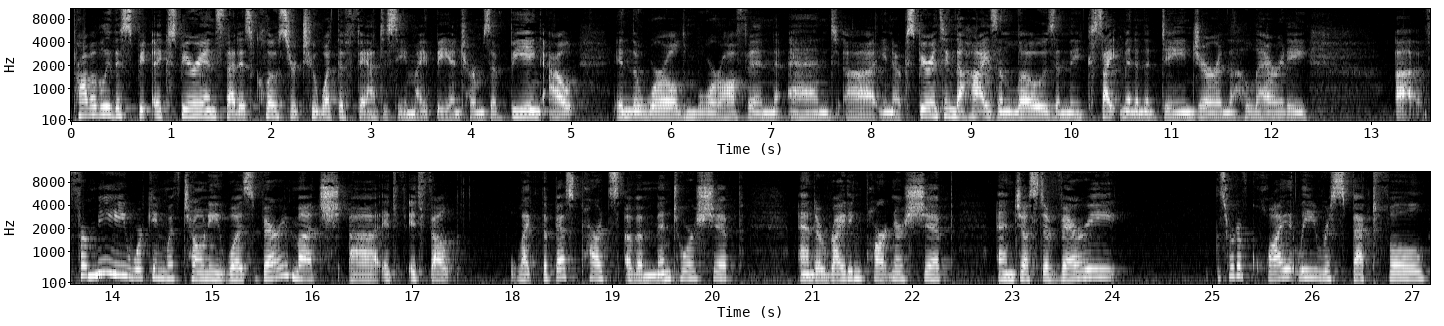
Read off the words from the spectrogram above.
probably this experience that is closer to what the fantasy might be in terms of being out in the world more often and uh, you know experiencing the highs and lows and the excitement and the danger and the hilarity. Uh, for me, working with Tony was very much uh, it. It felt like the best parts of a mentorship and a writing partnership and just a very sort of quietly respectful,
